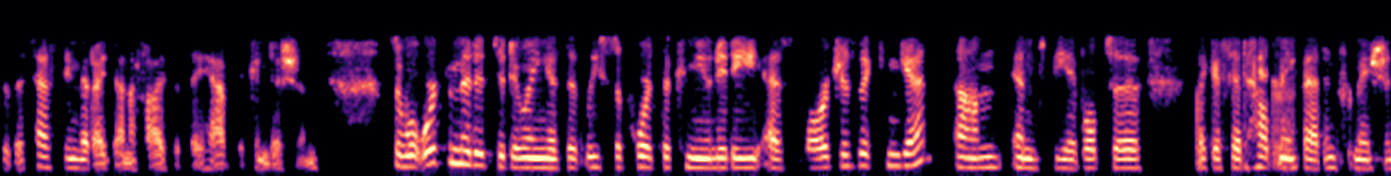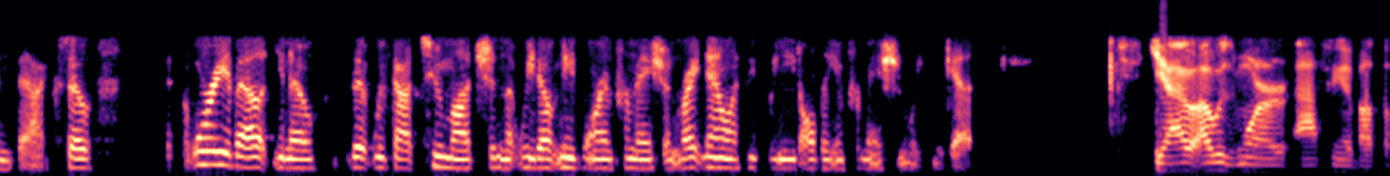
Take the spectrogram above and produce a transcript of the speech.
to the testing that identifies that they have the condition. So what we're committed to doing is at least support the community as large as it can get um, and be able to, like I said, help make that information back. So don't worry about, you know, that we've got too much and that we don't need more information. Right now, I think we need all the information we can get. Yeah, I, I, was more asking about the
